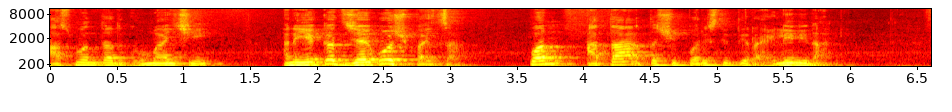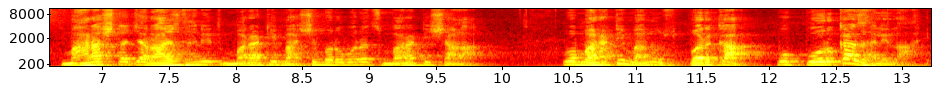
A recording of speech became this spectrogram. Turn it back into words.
आसमंतात घुमायची आणि एकच जयघोष पाहायचा. पण आता तशी परिस्थिती राहिलेली नाही. महाराष्ट्राच्या राजधानीत मराठी भाषेबरोबरच मराठी शाळा व मराठी माणूस परका व पोरका झालेला आहे.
